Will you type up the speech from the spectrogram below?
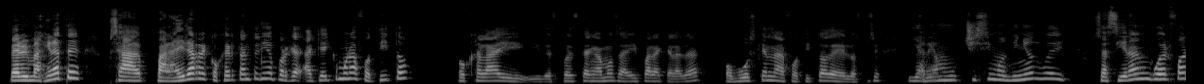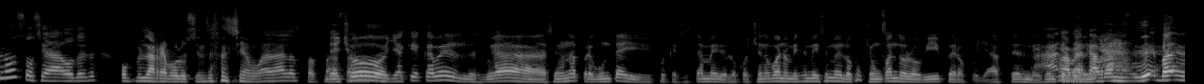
Pero imagínate, o sea, para ir a recoger tanto niño, porque aquí hay como una fotito. Ojalá y, y después tengamos ahí para que la vean. O busquen la fotito del hospicio. Y había muchísimos niños, güey. O sea, si eran huérfanos, o sea, o, de- o la revolución se los llevó a los papás. de hecho, ya que acabe, les voy a hacer una pregunta y porque si está medio locochón. Bueno, a mí se me dice medio locochón cuando lo vi, pero pues ya ustedes me dicen Ah, que no, tal. cabrón.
